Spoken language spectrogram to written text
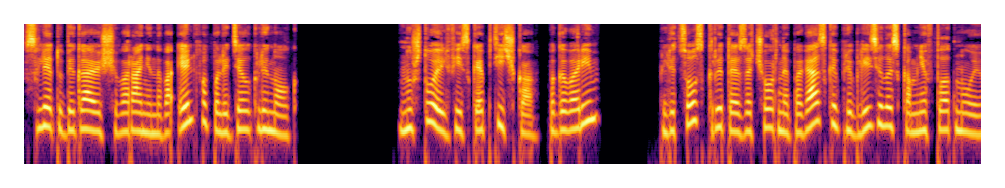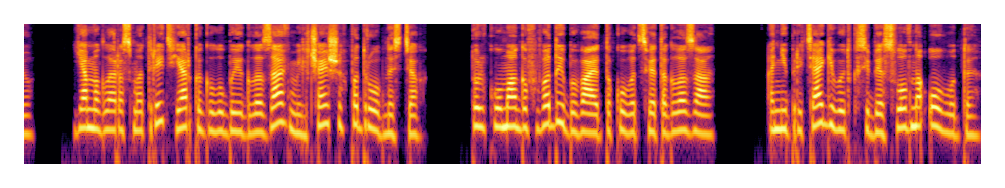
Вслед убегающего раненого эльфа полетел клинок. «Ну что, эльфийская птичка, поговорим?» Лицо, скрытое за черной повязкой, приблизилось ко мне вплотную. Я могла рассмотреть ярко-голубые глаза в мельчайших подробностях. Только у магов воды бывают такого цвета глаза. Они притягивают к себе словно омуты.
